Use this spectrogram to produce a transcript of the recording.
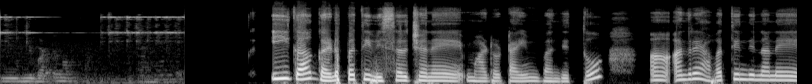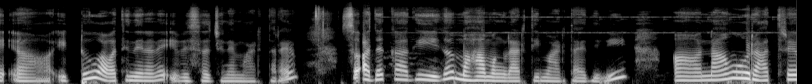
ಹ್ಮ್, ಈ ಬಟ್ಟೆ ನೋಡಿ ಈಗ ಗಣಪತಿ ವಿಸರ್ಜನೆ ಮಾಡೋ ಟೈಮ್ ಬಂದಿತ್ತು. ಅಂದರೆ ಅವತ್ತಿನ ದಿನನೇ ಇಟ್ಟು ಅವತ್ತಿನ ದಿನನೇ ವಿಸರ್ಜನೆ ಮಾಡ್ತಾರೆ. ಸೊ, ಅದಕ್ಕಾಗಿ ಈಗ ಮಹಾಮಂಗಳಾರತಿ ಮಾಡ್ತಾ ಇದ್ದೀವಿ. ನಾವು ರಾತ್ರಿ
